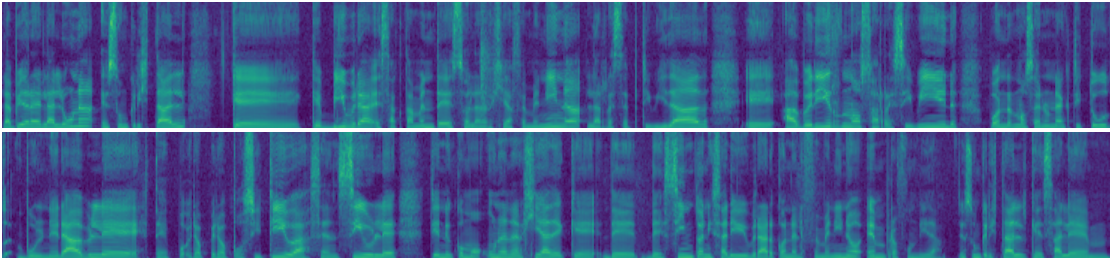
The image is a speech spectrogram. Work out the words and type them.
la piedra de la luna es un cristal que, vibra exactamente eso, la energía femenina, la receptividad, eh, abrirnos a recibir, ponernos en una actitud vulnerable, este, pero, pero, positiva, sensible, tiene como una energía de, que, de, de sintonizar y vibrar con el femenino en profundidad. Es un cristal que sale mm,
